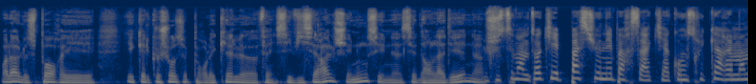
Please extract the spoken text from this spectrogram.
voilà, le sport est, est quelque chose pour lequel, enfin, c'est viscéral chez nous, c'est dans l'ADN. Justement, toi qui es passionné par ça, qui a construit carrément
